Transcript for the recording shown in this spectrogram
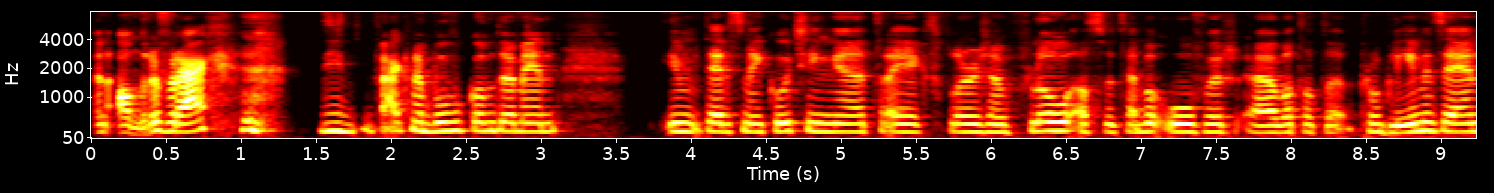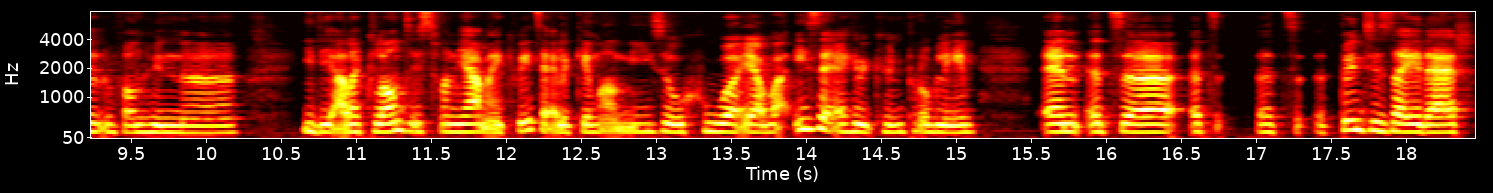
een andere vraag die vaak naar boven komt bij mijn, tijdens mijn coaching uh, traject Flourish and Flow. Als we het hebben over uh, wat dat de problemen zijn van hun uh, ideale klant, is van ja, maar ik weet eigenlijk helemaal niet zo goed ja, wat is eigenlijk hun probleem. En het, het het, het punt is dat je daar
